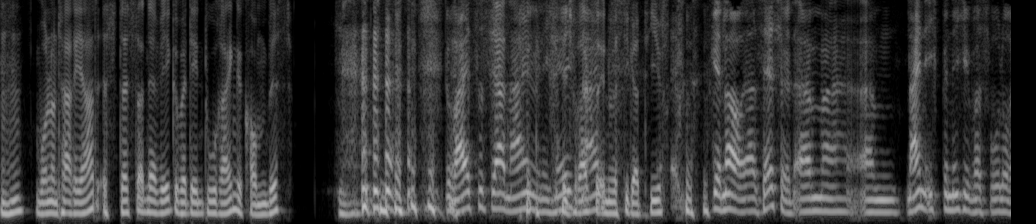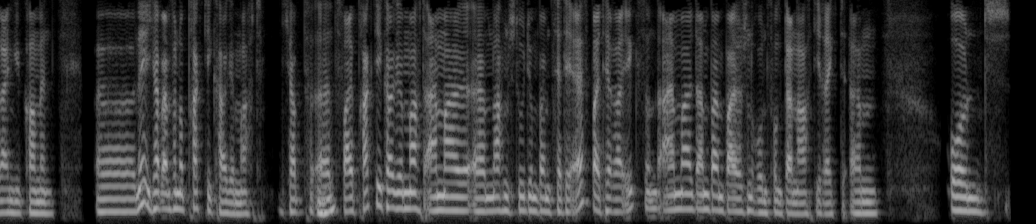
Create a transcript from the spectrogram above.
Mhm. Volontariat, ist das dann der Weg, über den du reingekommen bist? du weißt es ja, nein, bin ich nicht. Ich frage so investigativ. Äh, genau, ja, sehr schön. Ähm, ähm, nein, ich bin nicht übers Volo reingekommen. Äh, nee, ich habe einfach nur Praktika gemacht. Ich habe äh, mhm. zwei Praktika gemacht, einmal ähm, nach dem Studium beim ZDF, bei Terra X und einmal dann beim Bayerischen Rundfunk danach direkt. Ähm, und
